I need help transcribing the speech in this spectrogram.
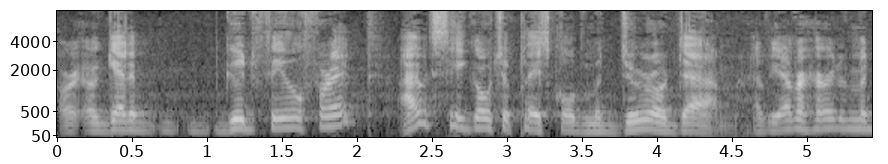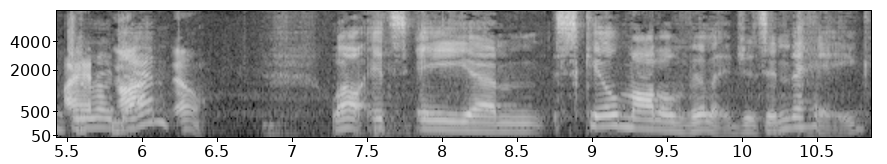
or, or, get a good feel for it, I would say go to a place called Madurodam. Have you ever heard of Madurodam? No. Well, it's a um, skill model village. It's in The Hague.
